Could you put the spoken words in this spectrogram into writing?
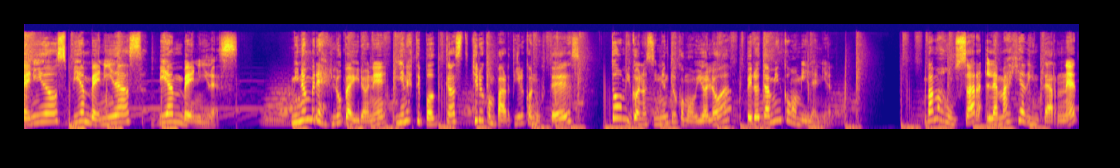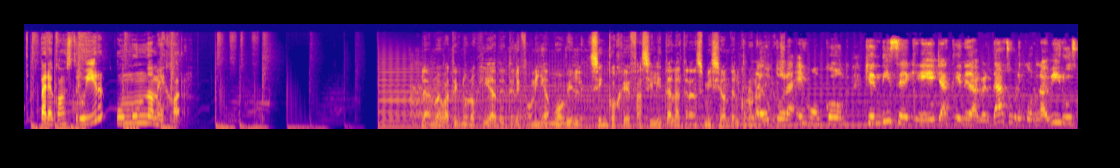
Bienvenidos, bienvenidas, bienvenides. Mi nombre es Lupa Ironé y en este podcast quiero compartir con ustedes todo mi conocimiento como bióloga, pero también como millennial. Vamos a usar la magia de Internet para construir un mundo mejor. La nueva tecnología de telefonía móvil 5G facilita la transmisión del Una coronavirus. doctora en Hong Kong quien dice que ella tiene la verdad sobre coronavirus,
